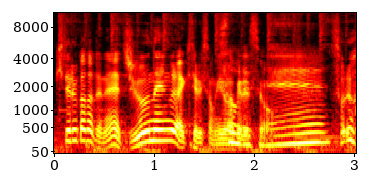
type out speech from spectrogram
着てる方でね10年ぐらい着てる人もいるわけですよ。そうね。それを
